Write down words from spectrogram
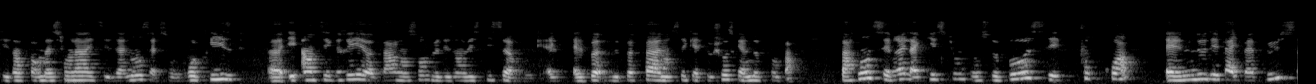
ces informations-là et ces annonces, elles sont reprises et intégrées euh, par l'ensemble des investisseurs. Donc, elles, ne peuvent pas annoncer quelque chose qu'elles ne font pas. Par contre, c'est vrai, la question qu'on se pose, c'est pourquoi elles ne détaillent pas plus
